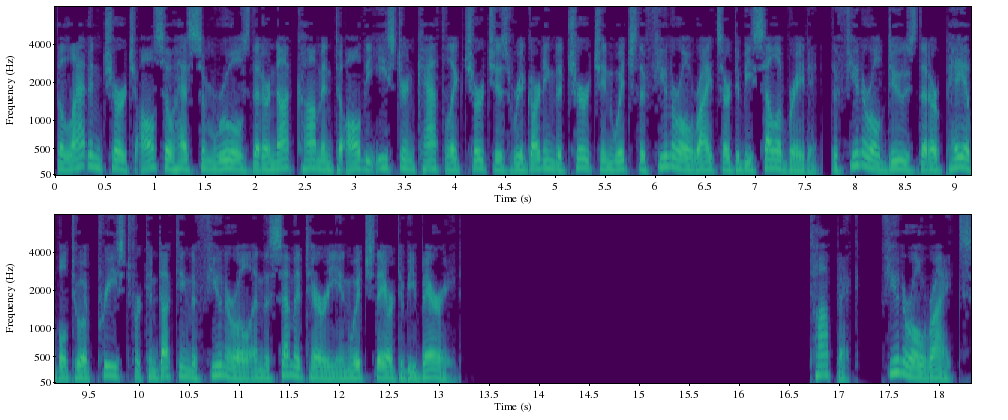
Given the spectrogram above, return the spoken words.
The Latin Church also has some rules that are not common to all the Eastern Catholic churches regarding the church in which the funeral rites are to be celebrated, the funeral dues that are payable to a priest for conducting the funeral and the cemetery in which they are to be buried. Funeral rites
